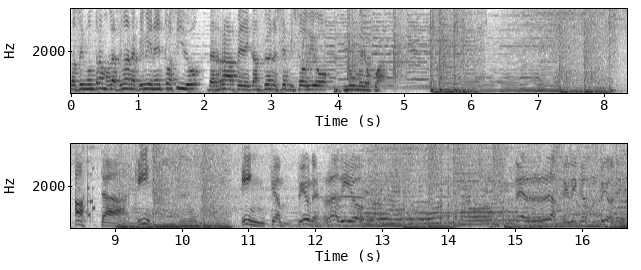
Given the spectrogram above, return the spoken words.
Nos encontramos la semana que viene. Esto ha sido Derrape de Campeones, episodio número 4. Hasta aquí. En Campeones Radio. Derrape de Campeones.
